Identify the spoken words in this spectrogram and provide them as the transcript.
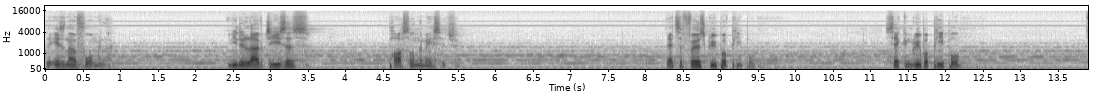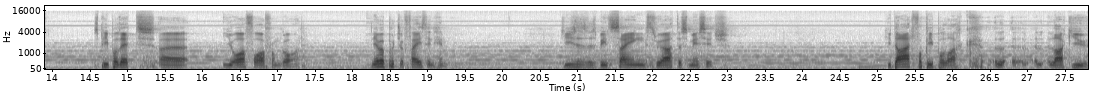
There is no formula. You need to love Jesus, pass on the message. That's the first group of people. Second group of people is people that uh, you are far from God. Never put your faith in Him. Jesus has been saying throughout this message, He died for people like, like you.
